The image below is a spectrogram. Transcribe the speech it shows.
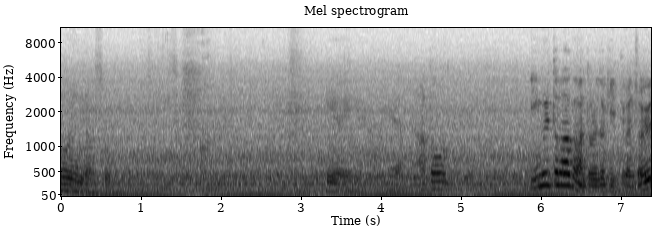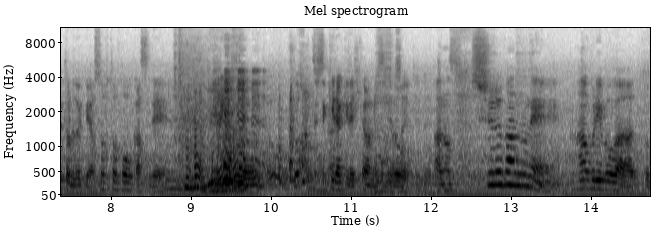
おもろいなそう。いやいあとイングリッド・バーグマン撮る時っていうか女優撮る時はソフトフォーカスでふわっとしてキラキラ光るんですけどあの終盤のねハンフリー・ボガートと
